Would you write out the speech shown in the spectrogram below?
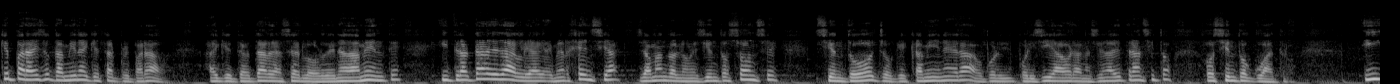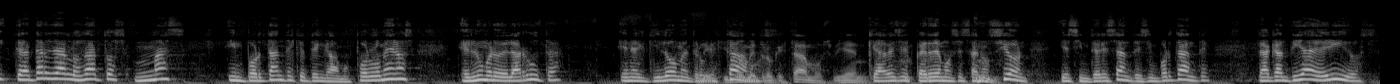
Que para eso también hay que estar preparado. Hay que tratar de hacerlo ordenadamente y tratar de darle a la emergencia, llamando al 911, 108 que es Caminera o Poli- Policía ahora Nacional de Tránsito o 104 y tratar de dar los datos más importantes que tengamos, por lo menos el número de la ruta en el kilómetro En que el estamos, kilómetro que estamos, bien. que a veces perdemos esa noción y es interesante, es importante, la cantidad de heridos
